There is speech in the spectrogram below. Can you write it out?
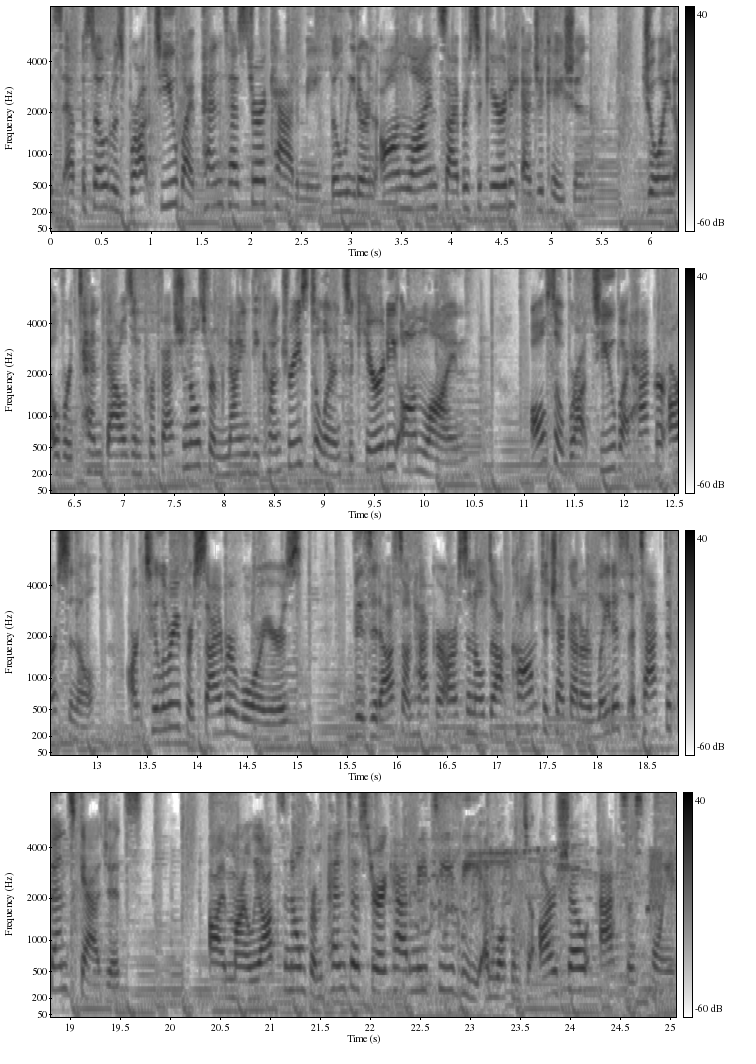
This episode was brought to you by Pentester Academy, the leader in online cybersecurity education. Join over 10,000 professionals from 90 countries to learn security online. Also brought to you by Hacker Arsenal, artillery for cyber warriors. Visit us on hackerarsenal.com to check out our latest attack defense gadgets. I'm Marli Oxenholm from Pentester Academy TV, and welcome to our show, Access Point,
